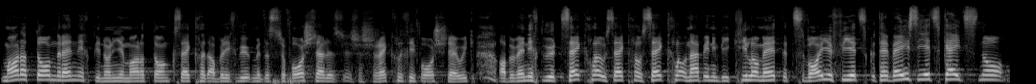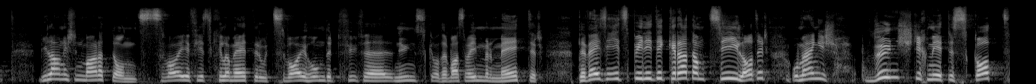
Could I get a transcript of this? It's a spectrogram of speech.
Marathonrennen, ich bin noch nie im Marathon gesäckelt, aber ich würde mir das so vorstellen, das ist eine schreckliche Vorstellung. Aber wenn ich würde säckeln und säckeln und säckeln und dann bin ich bei Kilometer 42 und dann weiss ich, jetzt geht es noch wie lang ist ein Marathon? 42 Kilometer und 295 oder was auch immer Meter. Dann weiss ich, jetzt bin ich gerade am Ziel, oder? Und manchmal wünschte ich mir, dass Gott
